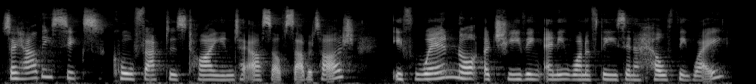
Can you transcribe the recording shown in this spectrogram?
So, how these six core factors tie into our self sabotage, if we're not achieving any one of these in a healthy way,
